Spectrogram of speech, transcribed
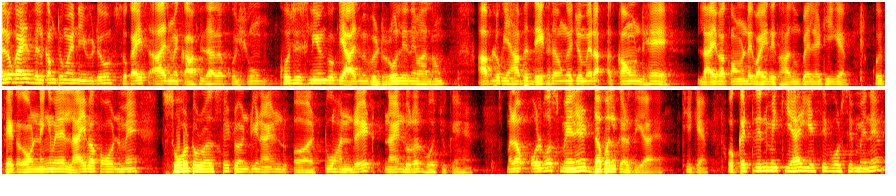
Hello guys welcome to my new video so guys आज मैं काफ़ी ज़्यादा खुश हूँ। खुश इसलिए हूँ क्योंकि आज मैं विड्रॉ लेने वाला हूँ। आप लोग यहाँ पे देख रहे होंगे जो मेरा अकाउंट है। लाइव अकाउंट है, भाई दिखा दूँ पहले, ठीक है? कोई फेक अकाउंट नहीं है। मेरे लाइव अकाउंट में सौ डॉलर से twenty nine two hundred nine dollar हो चुके हैं। मतलब ऑलमोस्ट मैंने डबल कर दिया है ठीक है? वो कितने दिन में किया है? ये सिर्फ़ और सिर्फ़ मैंने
